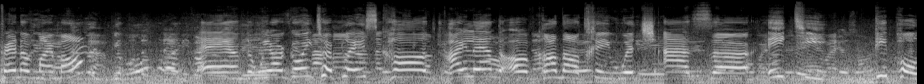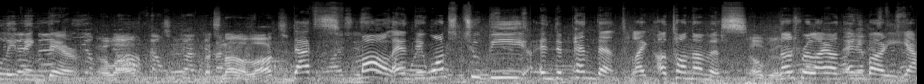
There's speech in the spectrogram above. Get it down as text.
friend of my mom, and we are going to a place called Island of Grande Entrée, which has uh, 80 people living there. Oh wow. That's not a lot. That's small, and they want to be independent, like autonomous, Oh, really? not rely on anybody. Yeah,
